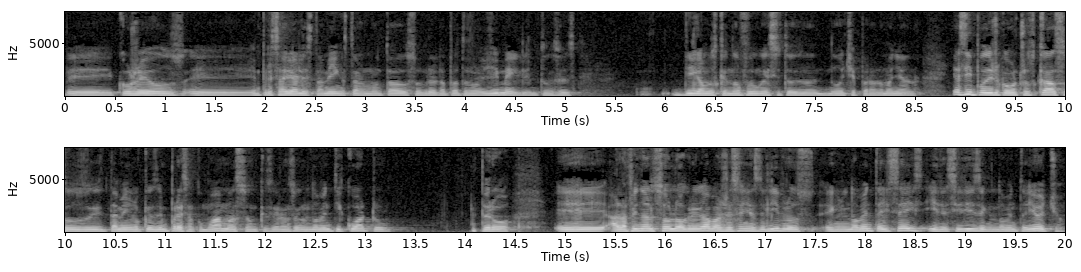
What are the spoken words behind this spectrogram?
eh, correos eh, empresariales también están montados sobre la plataforma de Gmail. Entonces, digamos que no fue un éxito de una noche para la mañana. Y así puedo ir con otros casos, también lo que es de empresa como Amazon, que se lanzó en el 94, pero eh, a la final solo agregaba reseñas de libros en el 96 y de CDs en el 98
